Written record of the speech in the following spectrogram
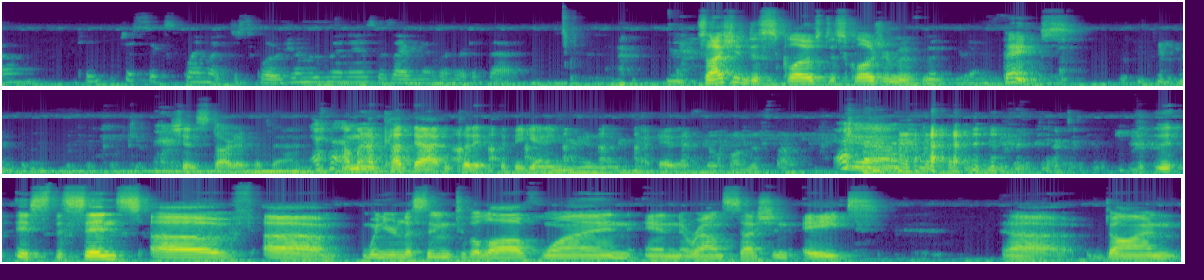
Um, can you just explain what disclosure movement is? Because I've never heard of that. So I should disclose disclosure movement. Yes. Thanks. Should have started with that. I'm going to cut that and put it at the beginning. Let's go from the start. Yeah. it's the sense of um, when you're listening to the law of one and around session eight, uh, Don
